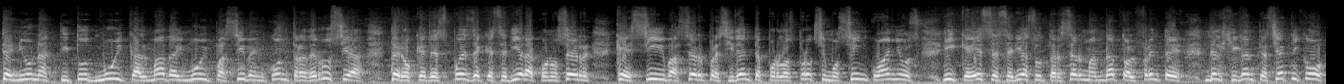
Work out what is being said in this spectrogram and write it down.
tenía una actitud muy calmada y muy pasiva en contra de Rusia, pero que después de que se diera a conocer que sí iba a ser presidente por los próximos cinco años y que ese sería su tercer mandato al frente del gigante asiático,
